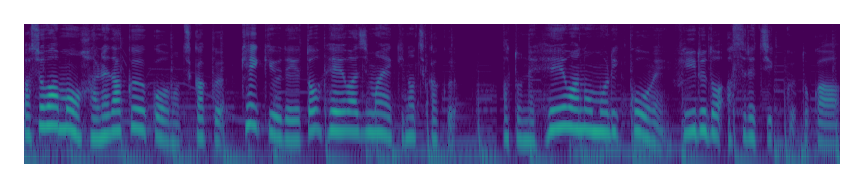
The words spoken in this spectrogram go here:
場所はもう羽田空港の近く。京急でいうと平和島駅の近く。あとね平和の森公園。フィールドアスレチックとか。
